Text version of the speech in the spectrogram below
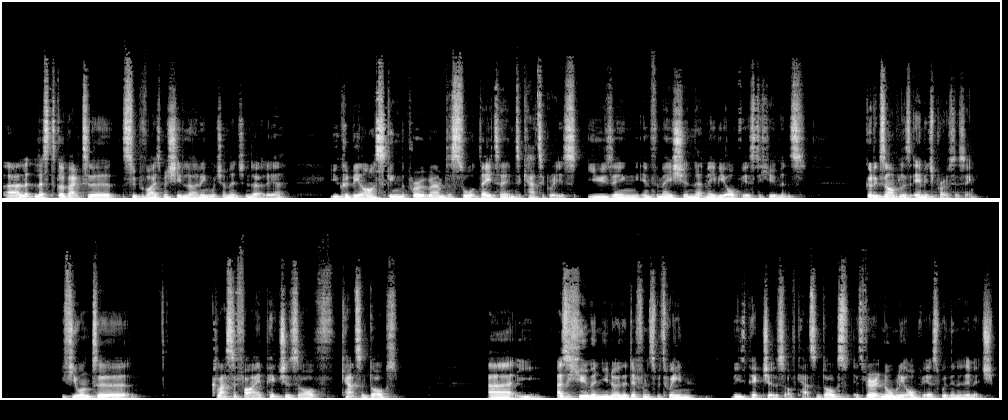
uh, let, us go back to supervised machine learning, which I mentioned earlier. You could be asking the program to sort data into categories using information that may be obvious to humans. Good example is image processing. If you want to classify pictures of cats and dogs, uh, as a human, you know the difference between these pictures of cats and dogs. It's very normally obvious within an image.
